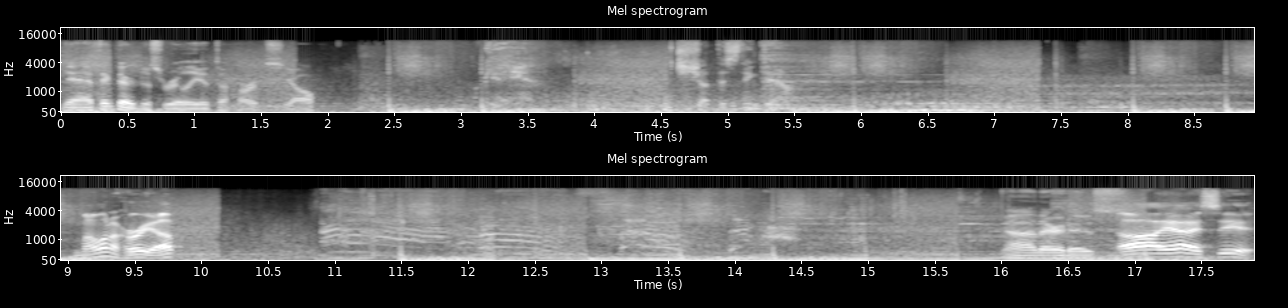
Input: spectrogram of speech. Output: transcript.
Yeah, I think they're just really into hearts, y'all. Okay. Let's shut this thing down. You might want to hurry up. Ah, there it is. Oh, yeah, I see it.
